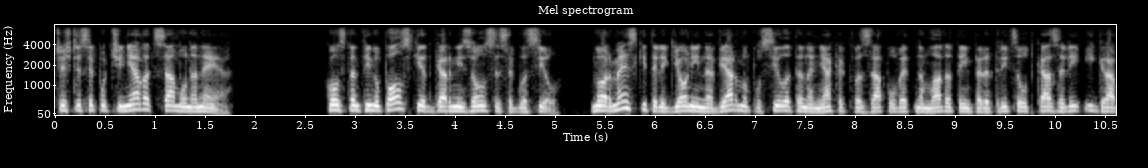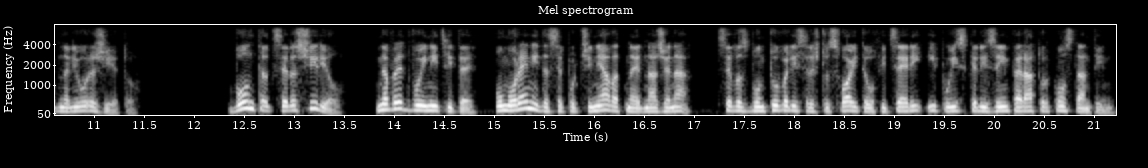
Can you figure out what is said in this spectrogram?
че ще се подчиняват само на нея. Константинополският гарнизон се съгласил, но арменските легиони навярно по силата на някаква заповед на младата императрица отказали и грабнали оръжието. Бунтът се разширил. Навред войниците, уморени да се подчиняват на една жена, се възбунтували срещу своите офицери и поискали за император Константин.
